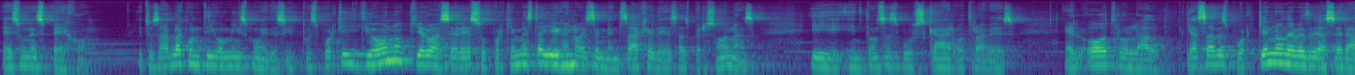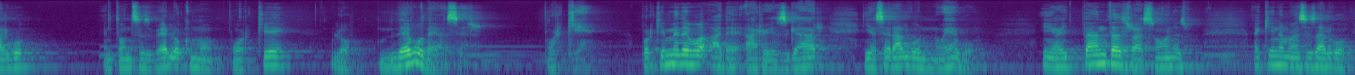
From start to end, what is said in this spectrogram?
es un espejo. Entonces habla contigo mismo y decir, pues ¿por qué yo no quiero hacer eso? ¿Por qué me está llegando ese mensaje de esas personas? Y entonces buscar otra vez el otro lado. Ya sabes por qué no debes de hacer algo, entonces verlo como por qué lo debo de hacer. ¿Por qué? ¿Por qué me debo arriesgar y hacer algo nuevo? Y hay tantas razones. Aquí nada más es algo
